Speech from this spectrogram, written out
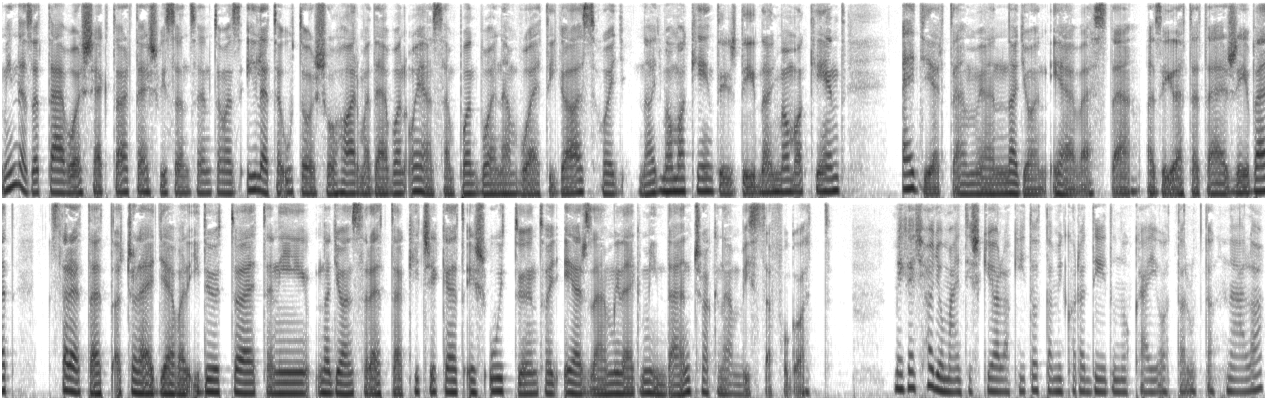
Mindez a távolságtartás viszont szerintem az élete utolsó harmadában olyan szempontból nem volt igaz, hogy nagymamaként és dédnagymamaként egyértelműen nagyon élvezte az életet Erzsébet, szeretett a családjával időt tölteni, nagyon szerette a kicsiket, és úgy tűnt, hogy érzelmileg minden csak nem visszafogott. Még egy hagyományt is kialakított, amikor a dédunokái ott aludtak nála,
